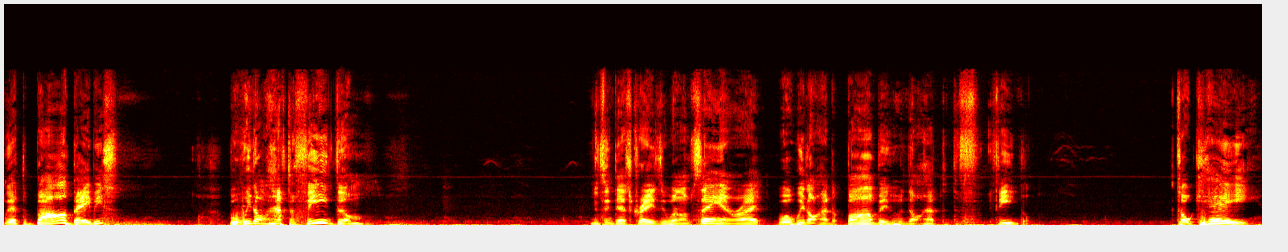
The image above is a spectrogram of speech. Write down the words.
We have to bomb babies but we don't have to feed them. You think that's crazy what I'm saying, right? Well, we don't have to bomb babies. we don't have to feed them. It's okay.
